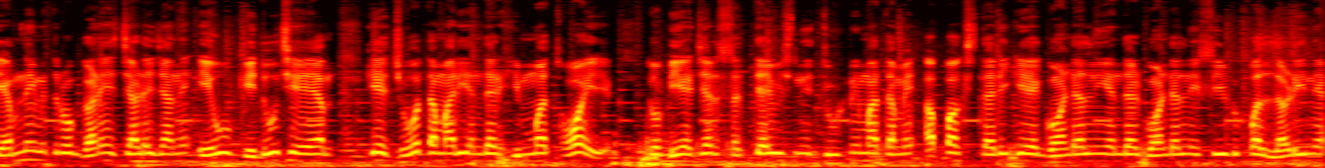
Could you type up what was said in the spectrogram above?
તેમને મિત્રો ગણેશ જાડેજાને એવું કીધું છે કે જો તમારી અંદર હિંમત હોય, તો બે હજાર સત્યાવીસની ચૂંટણીમાં તમે અપક્ષ તરીકે ગોંડલની અંદર ગોંડલની સીટ ઉપર લડીને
